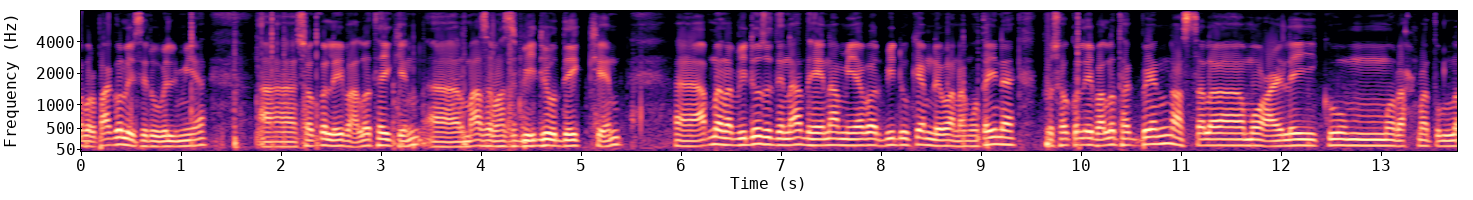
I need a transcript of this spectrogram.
আবার পাগল হয়েছে রুবেল মিয়া। সকলেই ভালো থাকেন আর মাঝে মাঝে ভিডিও দেখেন। আপনারা ভিডিও যদি না দেখেন, আমি আবার ভিডিও কেমনে বানাবো, তাই না? তো সকলেই ভালো থাকবেন। আসসালামু আলাইকুম রহমতুল্লাহ।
